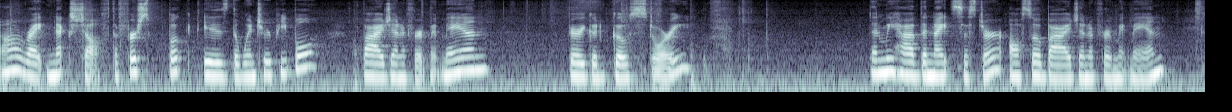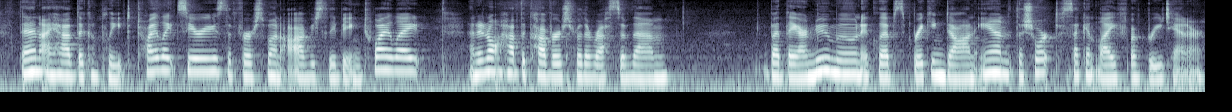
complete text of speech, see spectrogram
All right, next shelf. The first book is The Winter People by Jennifer McMahon. Very good ghost story. Then we have The Night Sister, also by Jennifer McMahon. Then I have the complete Twilight series, the first one obviously being Twilight, and I don't have the covers for the rest of them, but they are New Moon, Eclipse, Breaking Dawn, and The Short Second Life of Bree Tanner.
